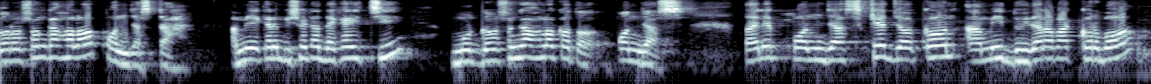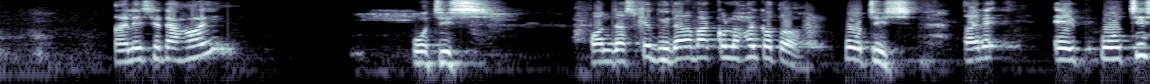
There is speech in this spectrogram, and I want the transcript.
গণসংখ্যা হলো পঞ্চাশটা। আমি এখানে বিষয়টা দেখাইছি, মোট গণসংখ্যা হলো কত? পঞ্চাশ। তাহলে পঞ্চাশকে যখন আমি দুই দ্বারা ভাগ করব তাহলে সেটা হয় পঁচিশ। পঞ্চাশকে দুই দ্বারা ভাগ করলে হয় কত? পঁচিশ। তাহলে এই পঁচিশ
